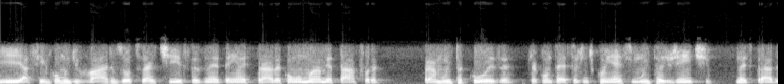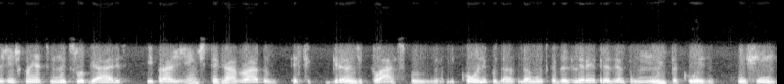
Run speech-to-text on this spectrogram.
E assim como de vários outros artistas, né, tem a estrada como uma metáfora para muita coisa que acontece. A gente conhece muita gente na estrada, a gente conhece muitos lugares. E para a gente ter gravado esse grande clássico icônico da, da, música brasileira representa muita coisa. Enfim,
